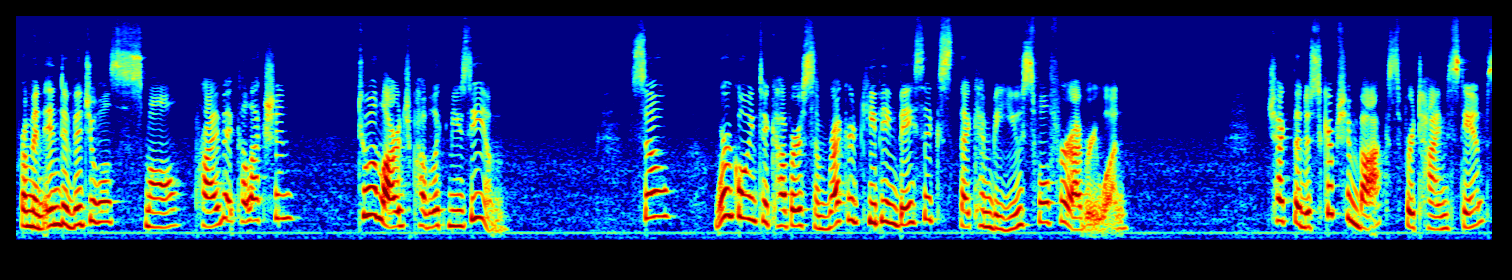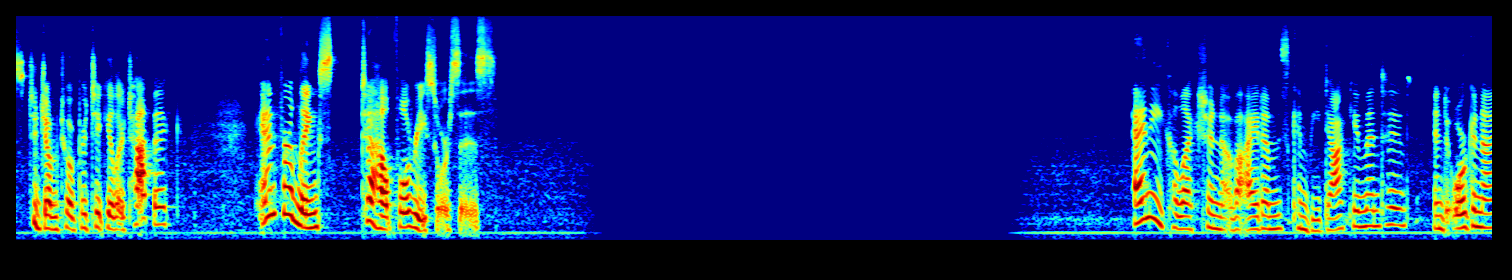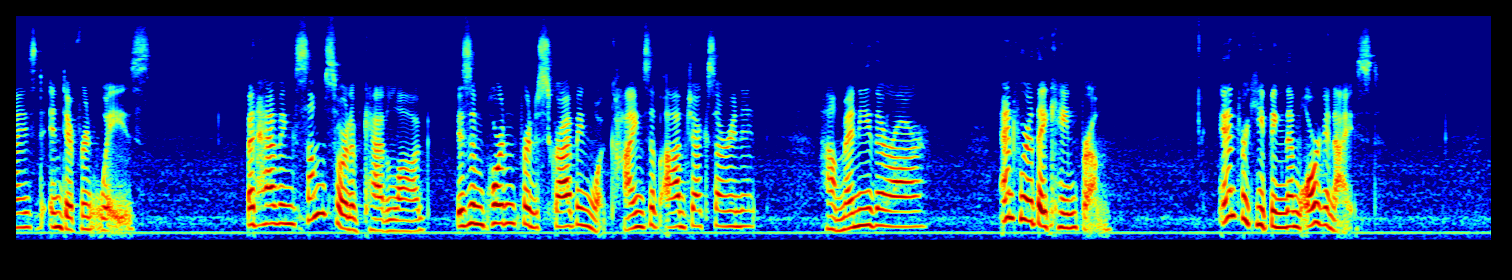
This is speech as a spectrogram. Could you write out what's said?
From an individual's small, private collection to a large public museum. So, we're going to cover some record-keeping basics that can be useful for everyone. Check the description box for timestamps to jump to a particular topic, and for links to helpful resources. Any collection of items can be documented and organized in different ways. But having some sort of catalog is important for describing what kinds of objects are in it, how many there are, and where they came from, and for keeping them organized.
